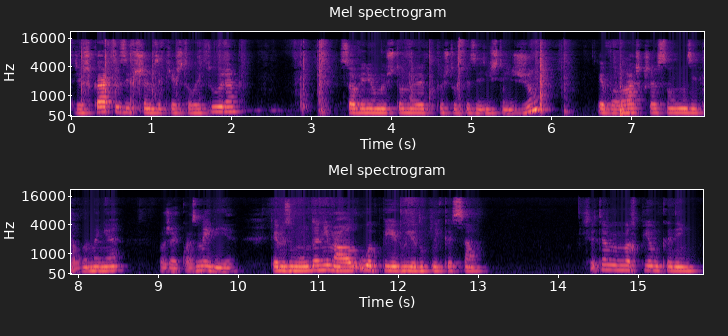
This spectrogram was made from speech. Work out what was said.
Três cartas e fechamos aqui esta leitura. Só verem o meu estômago porque eu estou a fazer isto em junho. Eu vou lá, acho que já são 11 e tal da manhã, ou já é quase meio-dia. Temos o mundo animal, o apego e a duplicação. Isto até me arrepia um bocadinho.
